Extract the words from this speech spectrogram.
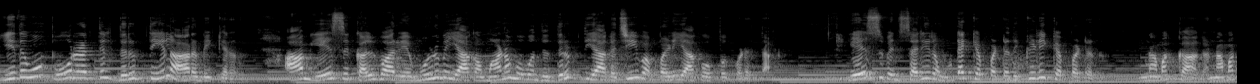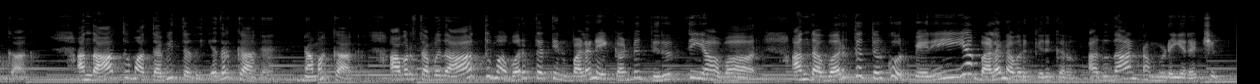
இதுவும் பூரணத்தில் திருப்தியில் ஆரம்பிக்கிறது. ஆம் இயேசு கல்வாரியை முழுமையாக மனம் உவந்து திருப்தியாக ஜீவ பழியாக ஒப்புக் கொடுத்தார் இயேசுவின் சரீரம் உடைக்கப்பட்டது கிழிக்கப்பட்டது. நமக்காக நமக்காக. அந்த ஆத்துமா தவித்தது எதற்காக? நமக்காக. அவர் தமது ஆத்தும வருத்தத்தின் பலனை கண்டு திருப்தியாவார். அந்த வருத்தத்திற்கு ஒரு பெரிய பலன் அவருக்கு இருக்கிறது. அதுதான் நம்முடைய ரட்சிப்பு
